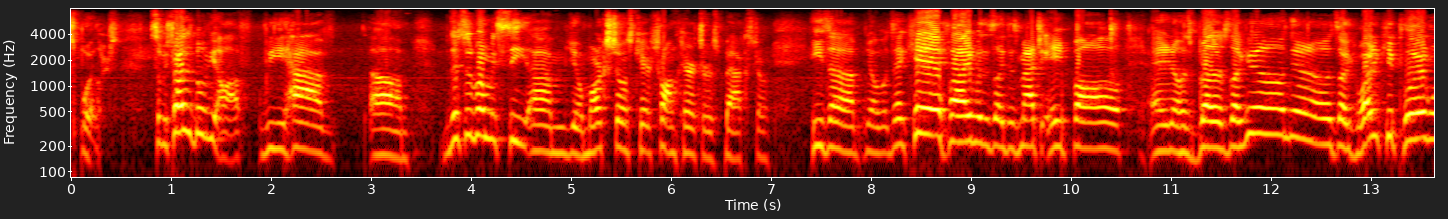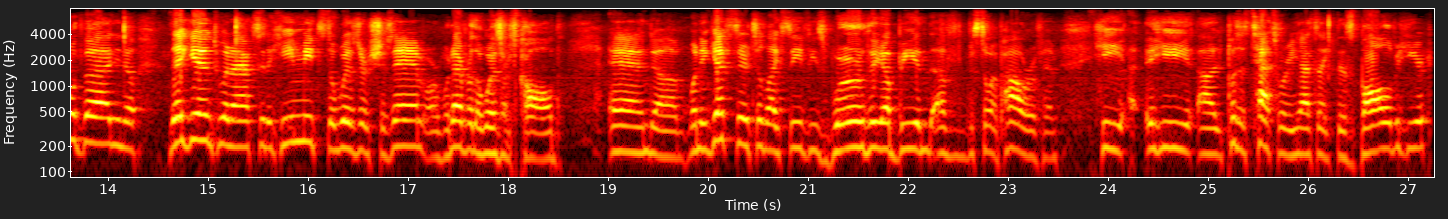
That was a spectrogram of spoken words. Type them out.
spoilers. So we start this movie off. We have um, this is when we see um, you know Mark character, strong character's backstory. He's a uh, you know it's like kid fighting with his like this magic eight ball, and you know his brother's like you know you know it's like why do you keep playing with that? And, you know they get into an accident. He meets the wizard Shazam or whatever the wizard's called, and um, when he gets there to like see if he's worthy of being of bestowing power of him, he he uh, puts a test where he has like this ball over here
